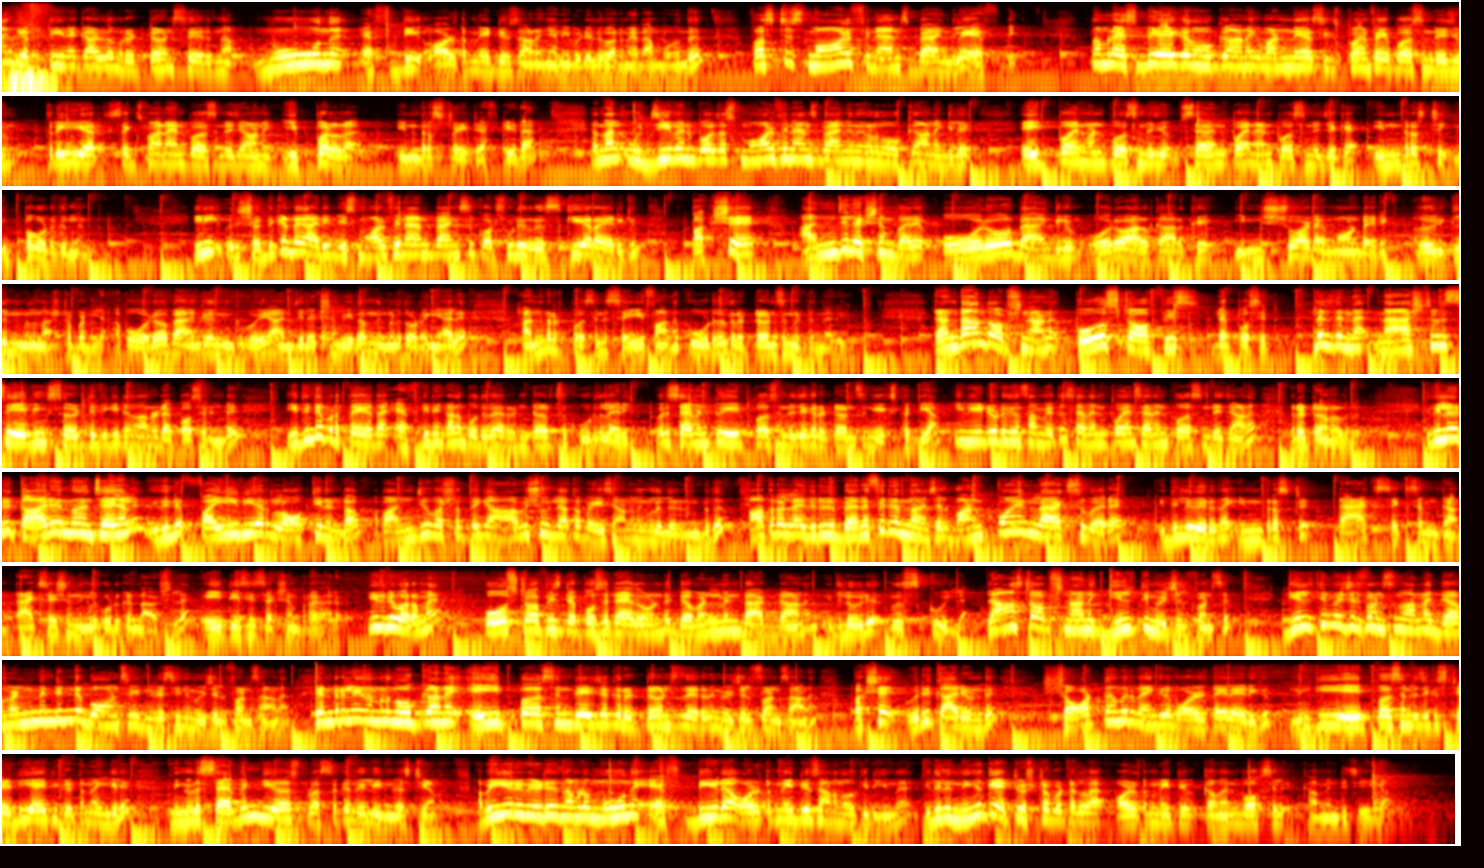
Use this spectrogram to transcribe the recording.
Bank F ഡിനെക്കാളും returns തരുന്ന മൂന്ന് F D alternatives ആണ് ഞാൻ ഈ വീഡിയോയിൽ പറഞ്ഞു തരാൻ പോകുന്നത്. ഫസ്റ്റ് സ്മോൾ ഫിനാൻസ് ബാങ്കിലെ എഫ് ഡി നമ്മൾ എസ് ബി ഐ ഒക്കെ നോക്കുകയാണെങ്കിൽ one year six point five പെർസെന്റേജും three year six point nine പെർസെന്റേജും ആണ് ഇപ്പോൾ ഉള്ള ഇൻട്രസ്റ്റ് റേറ്റ് എഫ് ഡിയുടെ എന്നാൽ ഉജ്ജീവൻ പോലത്തെ സ്മോൾ ഫിനാൻസ് ബാങ്ക് നിങ്ങൾ നോക്കുകയാണെങ്കിൽ എയ്റ്റ് പോയിന്റ് വൺ പെർസെന്റേജും സെവൻ പോയിന്റ് നയൻ പെർസെന്റേജ് ഒക്കെ ഇൻട്രസ്റ്റ് ഇപ്പോൾ കൊടുക്കുന്നുണ്ട്. ഇനി ഒരു ശ്രദ്ധിക്കേണ്ട കാര്യം ഈ സ്മോൾ ഫിനാൻസ് ബാങ്ക്സ് കുറച്ചുകൂടി റിസ്കിയർ ആയിരിക്കും. പക്ഷേ അഞ്ച് ലക്ഷം വരെ ഓരോ ബാങ്കിലും ഓരോ ആൾക്കാർക്ക് ഇൻഷുർഡ് എമൗണ്ട് ആയിരിക്കും. അത് ഒരിക്കലും നിങ്ങൾ നഷ്ടപ്പെടില്ല. അപ്പോൾ ഓരോ ബാങ്കിലും നിങ്ങൾക്ക് പോയി അഞ്ച് ലക്ഷം വീതം നിങ്ങൾ തുടങ്ങിയാൽ ഹൺഡ്രഡ് പെർസെന്റ് സേഫാണ് കൂടുതൽ റിട്ടേൺസും കിട്ടുന്നതായിരിക്കും. രണ്ടാമത്തെ ഓപ്ഷനാണ് പോസ്റ്റ് ഓഫീസ് ഡെപ്പോസിറ്റ് ഇതിൽ തന്നെ നാഷണൽ സേവിംഗ് സർട്ടിഫിക്കറ്റ് എന്ന് പറഞ്ഞ ഡെപ്പോസിറ്റ് ഉണ്ട്. ഇതിന്റെ പ്രത്യേകത എഫ് ഡിനേക്കാളും പൊതുവെ റിട്ടേൺസ് കൂടുതലായിരിക്കും. ഒരു സെവൻ ടു എയ്റ്റ് പെർസെന്റേജ് ഒക്കെ റിട്ടേൺസ് എക്സ്പെക്ട് ചെയ്യാം. ഈ വീഡിയോ എടുക്കുന്ന സമയത്ത് സെവൻ പോയിന്റ് സെവൻ പെർസെന്റേജ് ആണ് റിട്ടേൺ ഉള്ളത്. ഇതിലൊരു കാര്യം എന്താണെന്ന് വെച്ച് കഴിഞ്ഞാൽ ഇതിന്റെ ഫൈവ് ഇയർ ലോക്കിൻ ഉണ്ടാവും. അപ്പോൾ അഞ്ച് വർഷത്തേക്ക് ആവശ്യമില്ലാത്ത പൈസയാണ് നിങ്ങൾ ഇടേണ്ടത്. മാത്രമല്ല ഇതിലൊരു ബെനിഫിറ്റ് എന്താണെന്ന് വെച്ചാൽ വൺ പോയിന്റ് ലാക്സ് വരെ ഇതിൽ വരുന്ന ഇൻട്രസ്റ്റ് ടാക്സ് എക്സെപ്റ്റ് ആണ്. ടാക്സേഷൻ നിങ്ങൾ കൊടുക്കേണ്ട ആവശ്യമില്ല. എ ടി സി സെക്ഷൻ പ്രകാരം. ഇതിന് പുറമെ പോസ്റ്റ് ഓഫീസ് ഡെപ്പോസിറ്റ് ആയതുകൊണ്ട് ഗവൺമെന്റ് ബാക്ക്ഡ് ആണ്. ഇതിലൊരു റിസ്ക്കും ഇല്ല. ലാസ്റ്റ് ഓപ്ഷനാണ് gilt mutual funds gilt mutual funds എന്ന് പറഞ്ഞാൽ ഗവൺമെന്റിന്റെ ബോൺസിൽ ഇൻവെസ്റ്റ് ചെയ്യുന്ന മ്യൂച്വൽ ഫണ്ട്സ് ആണ്. ജനറലി നമ്മൾ നോക്കുകയാണെങ്കിൽ എയ്റ്റ് പെർസെന്റേജ് ഒക്കെ റിട്ടേൺസ് തരുന്ന മ്യൂച്വൽ ഫണ്ട്സ് ആണ്. പക്ഷേ ഒരു കാര്യമുണ്ട് ഷോർട്ട് ടേമിൽ ഭയങ്കര വോൾട്ടൈൽ ആയിരിക്കും. നിങ്ങൾക്ക് ഈ എയ്റ്റ് പെർസെന്റേജ് ഒക്കെ സ്റ്റഡി ആയിട്ട് കിട്ടണമെങ്കിൽ നിങ്ങൾ സെവൻ ഇയേഴ്സ് പ്ലസ് ഒക്കെ ഇതിൽ ഇൻവെസ്റ്റ് ചെയ്യണം. അപ്പോൾ ഈ ഒരു വീഡിയോ നമ്മൾ മൂന്ന് എഫ് ഡിയുടെ ഓൾട്ടർനേറ്റീവ്സ് ആണ് നോക്കിയിരിക്കുന്നത്. ഇതിൽ നിങ്ങൾക്ക് ഏറ്റവും ഇഷ്ടപ്പെട്ടുള്ള ഓൾട്ടർനേറ്റീവ് കമന്റ് ബോക്സിൽ കമന്റ് ചെയ്യുക.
